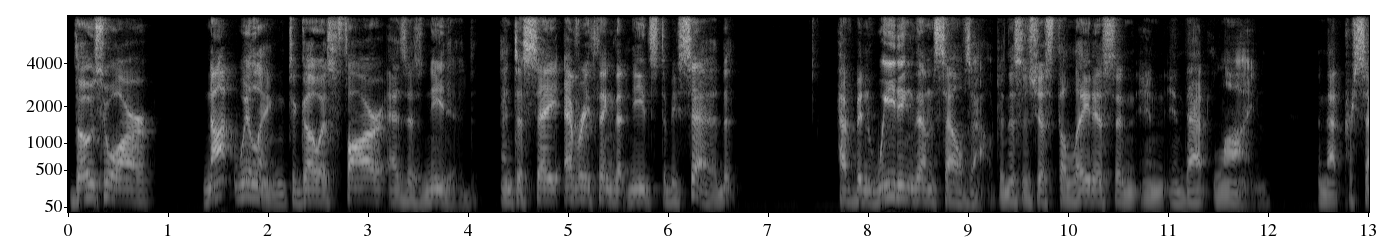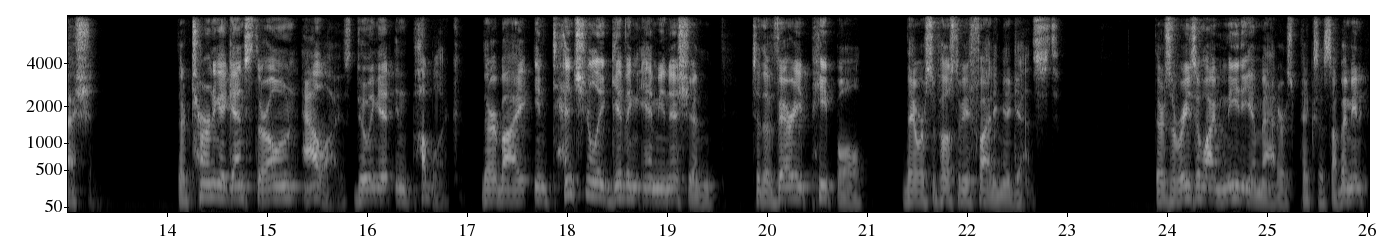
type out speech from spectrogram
Those who are not willing to go as far as is needed and to say everything that needs to be said have been weeding themselves out. And this is just the latest in, in, in that line, in that procession. They're turning against their own allies, doing it in public, thereby intentionally giving ammunition to the very people they were supposed to be fighting against. There's a reason why Media Matters picks this up. I mean,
